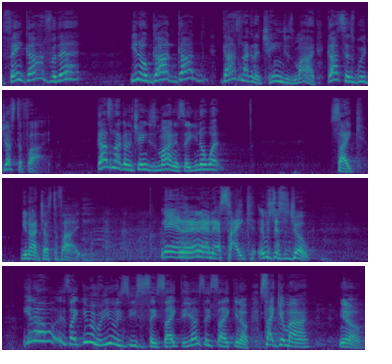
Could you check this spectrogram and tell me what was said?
Thank God for that. You know, God, God, God's not going to change his mind. God says we're justified. God's not going to change his mind and say, you know what? Psych, you're not justified. nah, nah, nah, nah, psych. It was just a joke. You know, it's like, you remember, you always used to say psych. You always say psych, you know, psych your mind, you know.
